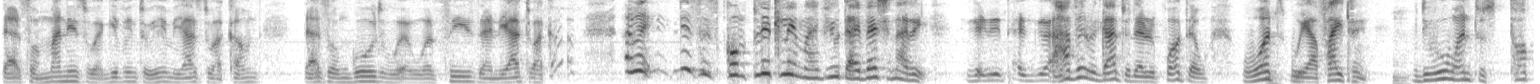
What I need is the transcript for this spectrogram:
There are some monies were given to him. He has to account. There's some gold were, was seized and he had to account. I mean, this is completely, in my view, diversionary. Having regard to the report and what we are fighting, do we want to stop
